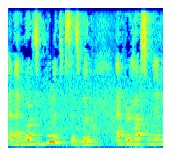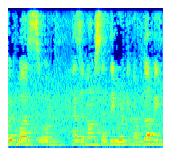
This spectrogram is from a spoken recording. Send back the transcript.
and I worked in politics as well. And perhaps whomever was or has announced that they work in Abu Dhabi,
